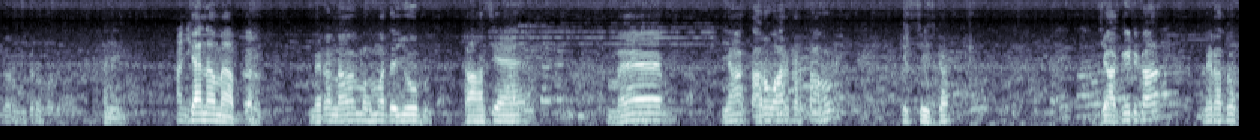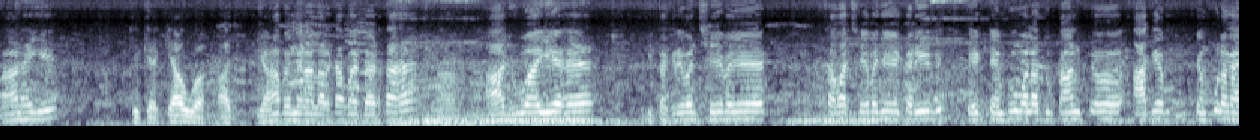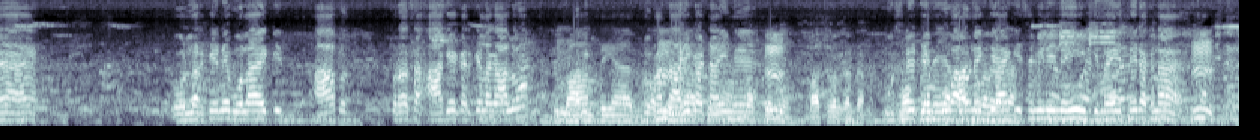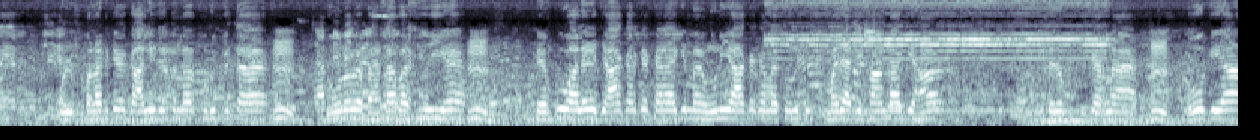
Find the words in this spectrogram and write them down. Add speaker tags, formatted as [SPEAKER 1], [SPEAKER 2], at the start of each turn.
[SPEAKER 1] हाँ जी।
[SPEAKER 2] हाँ जी।
[SPEAKER 1] क्या नाम है आपका?
[SPEAKER 3] मेरा नाम है मोहम्मद अयूब।
[SPEAKER 1] कहाँ से आए हैं?
[SPEAKER 3] मैं यहाँ कारोबार करता हूँ
[SPEAKER 1] किस चीज़ का।
[SPEAKER 3] जैकेट का मेरा दुकान है ये।
[SPEAKER 1] ठीक है क्या हुआ आज?
[SPEAKER 3] यहाँ पे मेरा लड़का बैठता है।
[SPEAKER 1] हाँ।
[SPEAKER 3] आज हुआ ये है कि तकरीबन छः बजे सवा छः बजे करीब एक टेंपो वाला दुकान पे आगे टेंपो लगाया है। वो लड़के ने बोला है कि आप थोड़ा सा आगे करके लगा लो
[SPEAKER 1] दुकान पे या
[SPEAKER 3] दुकानदारी का टाइम है
[SPEAKER 1] बात बोल करता
[SPEAKER 3] उसने टेम्पो वालों ने क्या है कि समझ नहीं कि मैं इतने रखना है कोई पलट के गाली देना शुरू किया है दोनों में भैंसा बसी हुई है टेम्पो वाले ने जा करके कहा है कि मैं हूं नहीं आकर के मैं तुम्हें मजा दिखाऊंगा कि हाँ तेरे को की करना है हो गया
